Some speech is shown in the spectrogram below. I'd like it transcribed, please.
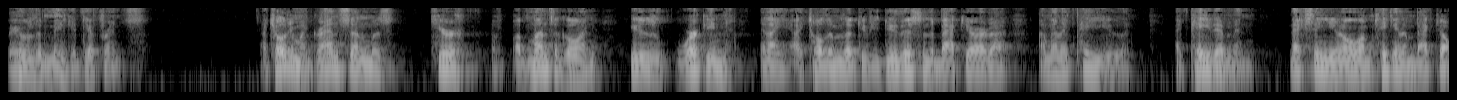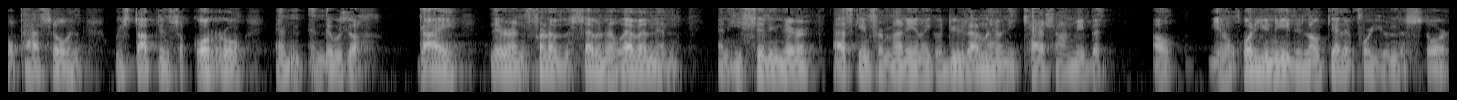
We are able to make a difference. I told you my grandson was here a, a month ago and he was working and I, I told him, look, if you do this in the backyard, I, I'm going to pay you. And I paid him. And next thing you know, I'm taking him back to El Paso and we stopped in Socorro and, and there was a guy there in front of the 7-Eleven and, and he's sitting there asking for money. And I go, dude, I don't have any cash on me, but I'll, you know, what do you need? And I'll get it for you in the store.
